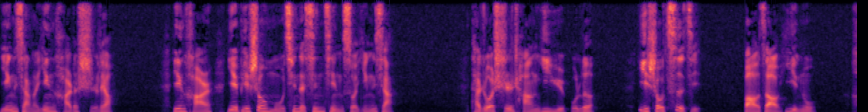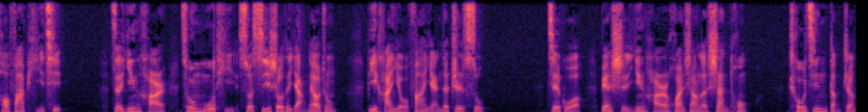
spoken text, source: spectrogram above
影响了婴孩的食料。婴孩也必受母亲的心境所影响。他若时常抑郁不乐，易受刺激，暴躁易怒，好发脾气，则婴孩从母体所吸收的养料中，必含有发炎的质素，结果便使婴孩患上了疝痛、抽筋等症，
